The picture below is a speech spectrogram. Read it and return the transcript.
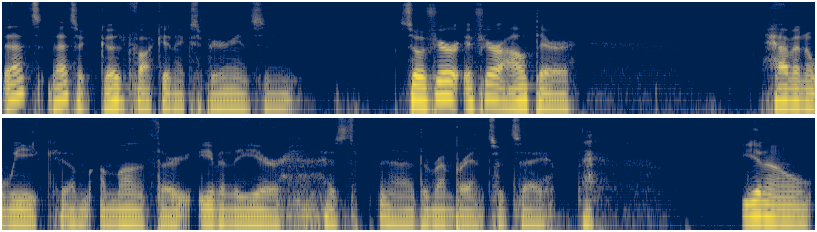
that's that's a good fucking experience. And so if you're if you're out there having a week, a, a month, or even the year, as uh, the Rembrandts would say, you know,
